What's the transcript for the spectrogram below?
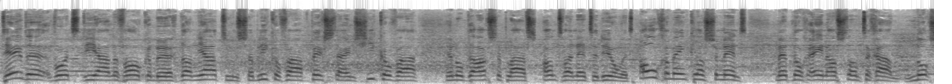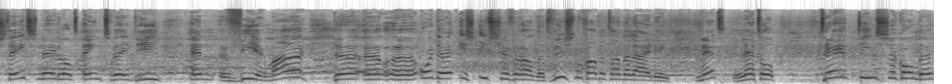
Derde wordt Diana Valkenburg. Dan Jatoen, Sablikova, Perstijn, Shikova. En op de achtste plaats Antoinette de Jong. Het algemeen klassement met nog één afstand te gaan. Nog steeds Nederland 1, 2, 3 en 4. Maar de uh, uh, orde is ietsje veranderd. Wust nog altijd aan de leiding. Met, let op, 13 seconden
